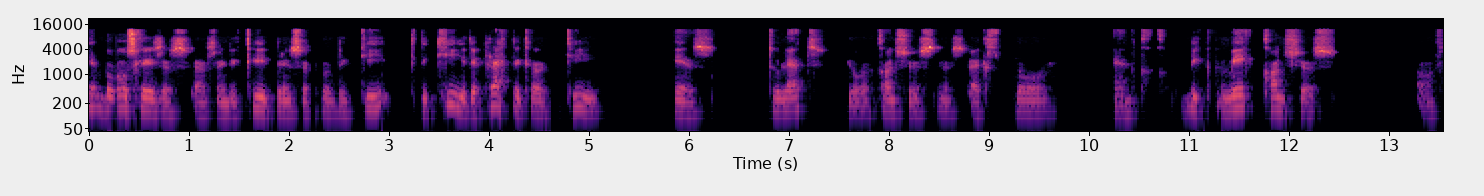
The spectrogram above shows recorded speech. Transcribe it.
In both cases, I think the key principle, the key the key, the practical key is to let your consciousness explore and be, make conscious of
